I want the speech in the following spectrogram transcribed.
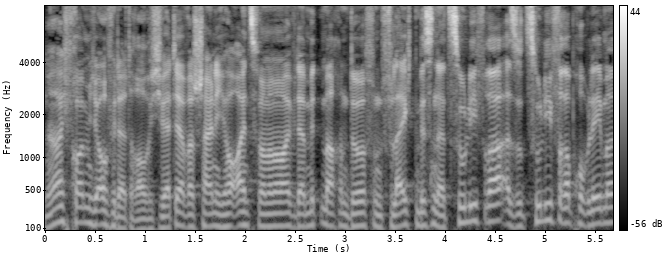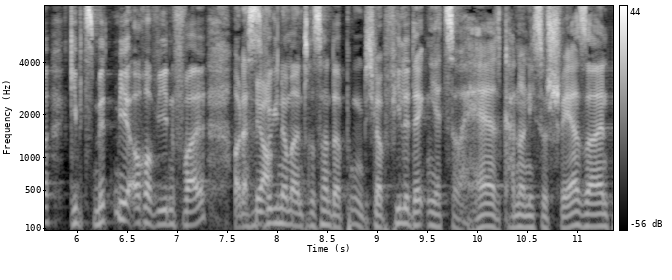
Ja, ich freue mich auch wieder drauf. Ich werde ja wahrscheinlich auch ein, zwei Mal wieder mitmachen dürfen. Vielleicht ein bisschen als Zulieferer. Also Zuliefererprobleme gibt's mit mir auch auf jeden Fall. Aber das ist Ja. wirklich nochmal ein interessanter Punkt. Ich glaube, viele denken jetzt so, hä, das kann doch nicht so schwer sein.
